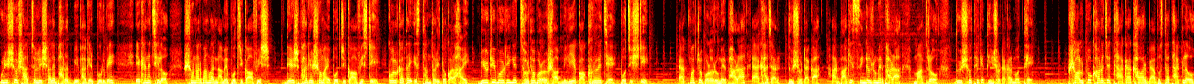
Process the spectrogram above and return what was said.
উনিশশো সাতচল্লিশ সালে ভারত বিভাগের পূর্বে এখানে ছিল সোনার বাংলা নামে পত্রিকা অফিস। দেশভাগের সময় পত্রিকা অফিসটি কলকাতায় স্থানান্তরিত করা হয়। বিউটি বোর্ডিংয়ের ছোট বড় সব মিলিয়ে কক্ষ রয়েছে পঁচিশটি। একমাত্র বড় রুমের ভাড়া এক হাজার দুশো টাকা, আর বাকি সিঙ্গেল রুমের ভাড়া মাত্র দুইশো থেকে তিনশো টাকার মধ্যে। স্বল্প খরচে থাকা খাওয়ার ব্যবস্থা থাকলেও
